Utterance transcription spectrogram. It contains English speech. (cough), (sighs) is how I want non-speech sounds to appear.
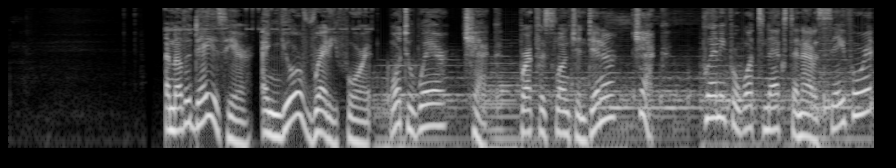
Another day is here, and you're ready for it. What to wear? Check. Breakfast, lunch, and dinner? Check. Planning for what's next and how to save for it?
